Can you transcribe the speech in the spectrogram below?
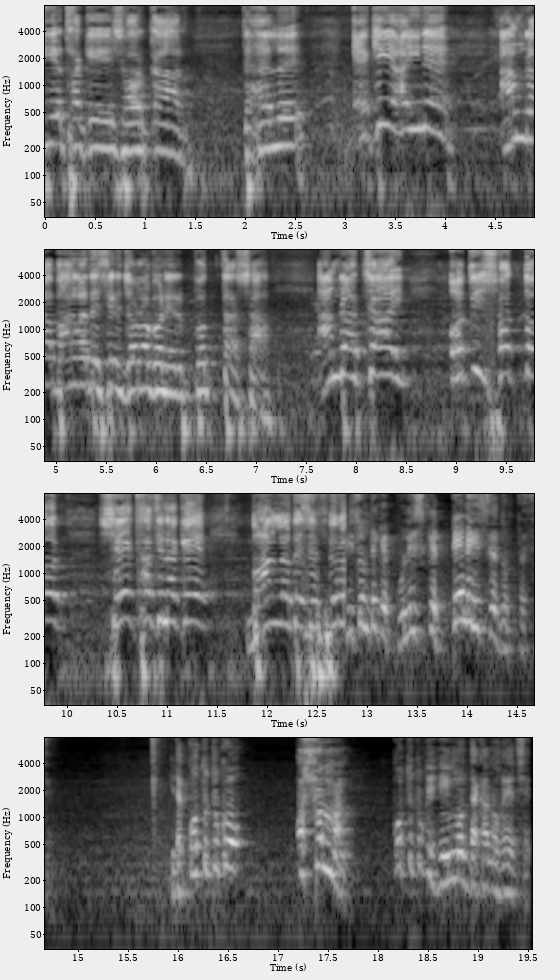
দিয়ে থাকে সরকার, তাহলে একই আইনে আমরা বাংলাদেশের জনগণের প্রত্যাশা। আমরা চাই অতি সত্বর শেখ হাসিনাকে বাংলাদেশে ফেরত পিছন থেকে পুলিশকে টেনে হিসেবে ধরতেছে। এটা কতটুকু অসম্মান, কতটুকু হিম্মত দেখানো হয়েছে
